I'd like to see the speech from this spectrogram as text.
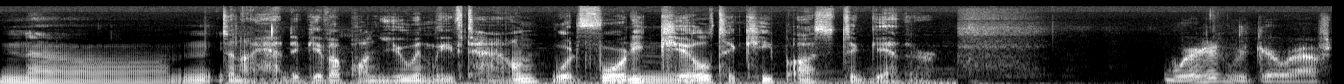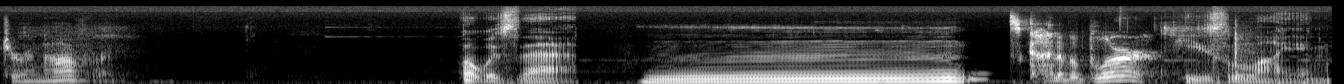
No. And I had to give up on you and leave town? Would 40 mm. kill to keep us together? Where did we go after Anavrin? What was that? Mm, It's kind of a blur. He's lying.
